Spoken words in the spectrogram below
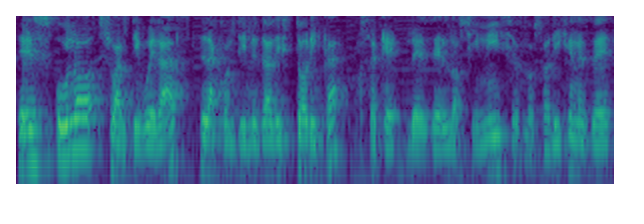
Es uno, su antigüedad, la continuidad histórica, o sea que desde los inicios, los orígenes de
